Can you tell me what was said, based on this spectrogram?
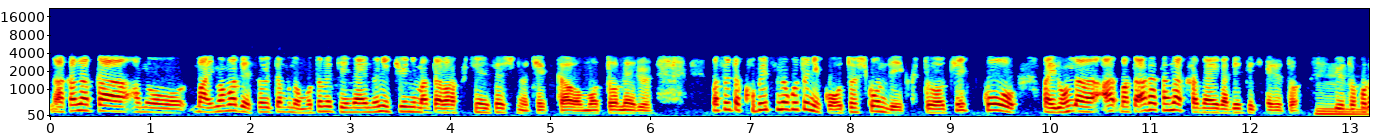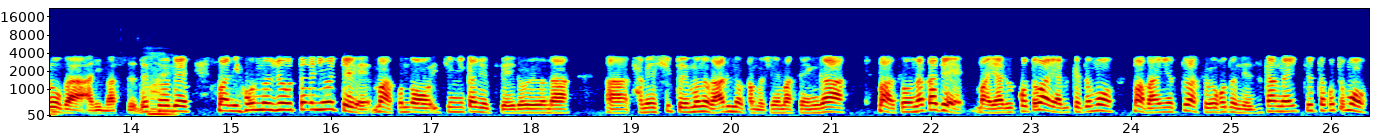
なかなかあの、まあ、今までそういったものを求めていないのに急にまたワクチン接種の結果を求める。まあ、そういった個別のことにこう落とし込んでいくと結構、まあ、いろんなあまた新たな課題が出てきているというところがあります。ですので、まあ、日本の状態において、まあ、この1、2か月でいろいろなあ試しというものがあるのかもしれませんが、まあ、その中で、まあ、やることはやるけども、まあ、場合によってはそれほど根付かないといったことも、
